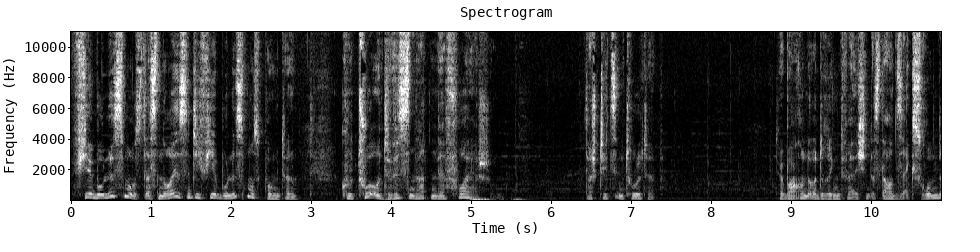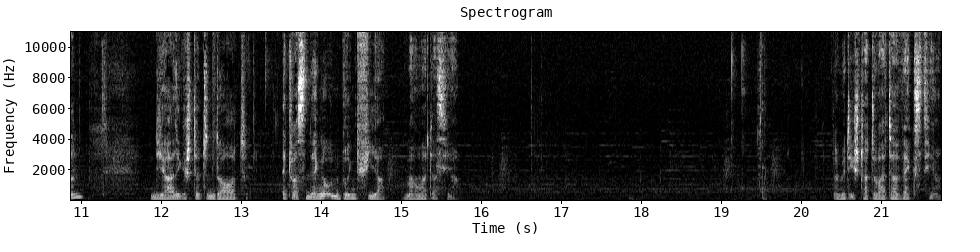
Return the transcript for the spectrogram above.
vier Bullismus. Das Neue sind die vier Bullismuspunkte. Kultur und Wissen hatten wir vorher schon. Da steht es im Tooltip. Wir brauchen auch dringend welchen. Das dauert sechs Runden. Die heilige Stätte dauert etwas länger und bringt vier. Machen wir das hier. Damit die Stadt weiter wächst hier.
